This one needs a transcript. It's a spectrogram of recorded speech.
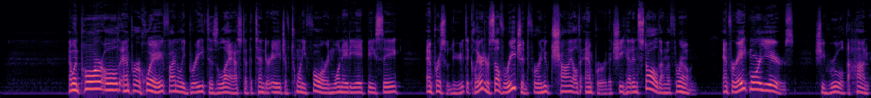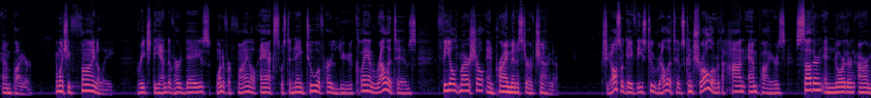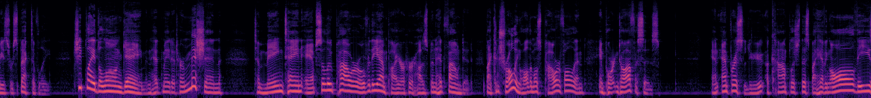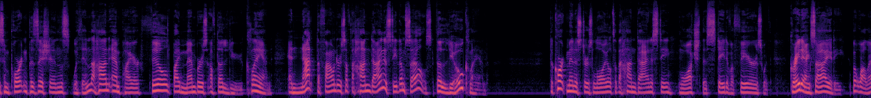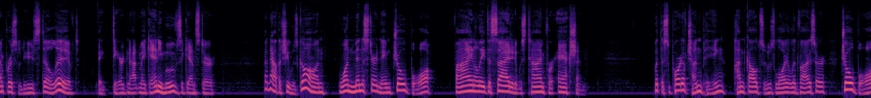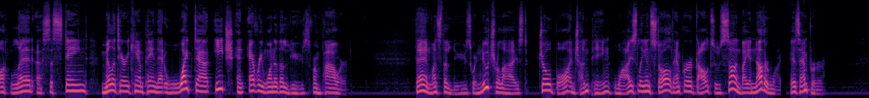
And when poor old Emperor Hui finally breathed his last at the tender age of 24 in 188 BC, Empress Lü declared herself regent for a new child emperor that she had installed on the throne and for eight more years she ruled the Han Empire. And when she finally reached the end of her days, one of her final acts was to name two of her Lü clan relatives Field Marshal and Prime Minister of China. She also gave these two relatives control over the Han Empire's southern and northern armies, respectively. She played the long game and had made it her mission to maintain absolute power over the empire her husband had founded by controlling all the most powerful and important offices. And Empress Lü accomplished this by having all these important positions within the Han Empire filled by members of the Lü clan, and not the founders of the Han dynasty themselves, the Liu clan. The court ministers loyal to the Han dynasty watched this state of affairs with great anxiety but while Empress Lü still lived, they dared not make any moves against her. But now that she was gone, one minister named Zhou Bo finally decided it was time for action. With the support of Chen Ping, Han Gaozu's loyal advisor, Zhou Bo led a sustained military campaign that wiped out each and every one of the Lüs from power. Then, once the Lüs were neutralized, Zhou Bo and Chen Ping wisely installed Emperor Gaozu's son by another wife as emperor.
